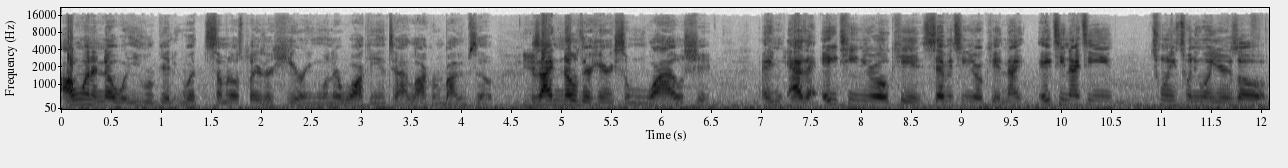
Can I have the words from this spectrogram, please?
I want to know what you were getting, what some of those players are hearing when they're walking into that locker room by themselves, because Yeah. I know they're hearing some wild shit. And as an 18 year old kid, 17 year old kid, nine- 18, 19, 20, 21 years old,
